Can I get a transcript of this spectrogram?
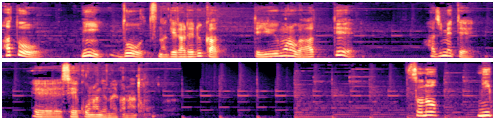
後にどうつなげられるかっていうものがあって初めて、えー、成功なんじゃないかなと。その日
